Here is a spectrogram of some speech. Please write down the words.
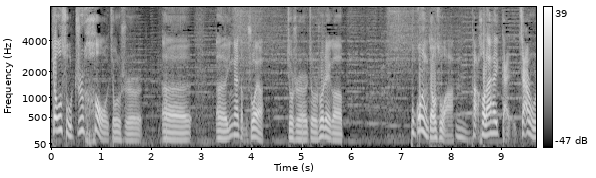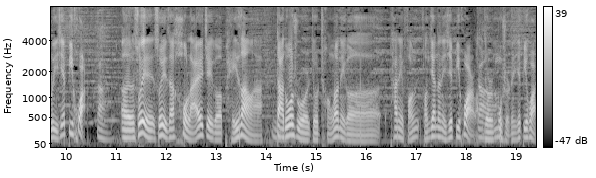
雕塑之后就是，呃呃，应该怎么说呀？就是就是说这个不光用雕塑啊，嗯。他后来还改加入了一些壁画。啊，呃，所以所以在后来这个陪葬啊，嗯。大多数就成了那个他那房房间的那些壁画了，啊。就是墓室的那些壁画。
